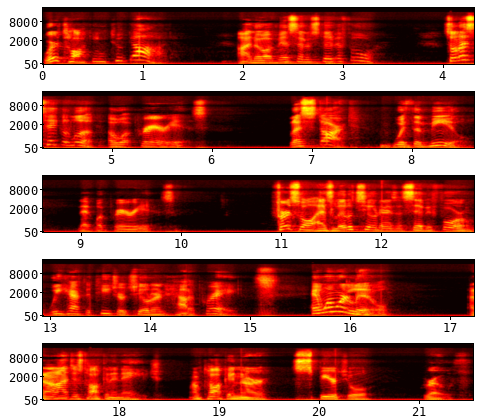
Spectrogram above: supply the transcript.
We're talking to God. I know I've misunderstood before. So let's take a look at what prayer is. Let's start with the meal that what prayer is. First of all, as little children, as I said before, we have to teach our children how to pray. And when we're little, and I'm not just talking in age, I'm talking in our spiritual growth.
